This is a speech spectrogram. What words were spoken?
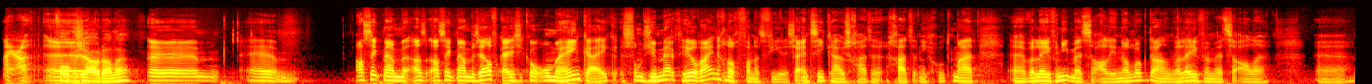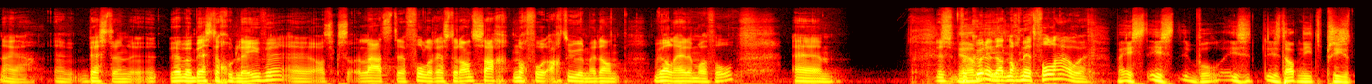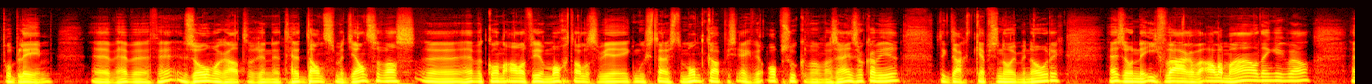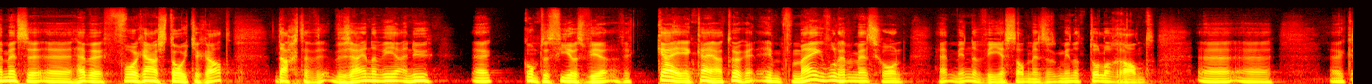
Nou ja, Volgens jou dan, hè? Ehm, ehm, als ik, naar, als, als ik naar mezelf kijk, als ik om me heen kijk, soms je merkt heel weinig nog van het virus. Ja, in het ziekenhuis gaat gaat het niet goed, maar we leven niet met z'n allen in een lockdown. We leven met z'n allen uh, nou ja, best een, we hebben best een goed leven. Uh, als ik laatst volle restaurant zag, nog voor acht uur, maar dan wel helemaal vol. Uh, dus we ja, kunnen dat nog net volhouden. Maar is, is, is, is dat niet precies het probleem? Uh, we hebben hè, een zomer gehad waarin het, het dansen met Jansen was. Uh, we konden alles weer, mocht alles weer. Ik moest thuis de mondkapjes echt weer opzoeken van waar zijn ze ook alweer. Want ik dacht, ik heb ze nooit meer nodig. Hè, zo naïef waren we allemaal, denk ik wel. En mensen uh, hebben vorig jaar een stootje gehad. Dachten, we, we zijn er weer. En nu komt het virus weer, weer kei en keihard terug. En in, voor mijn gevoel hebben mensen gewoon hè, minder weerstand. Mensen zijn ook minder tolerant. Uh,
